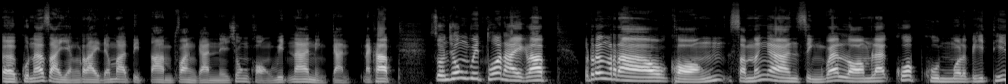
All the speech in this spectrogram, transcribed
เอ่อคุณลักษณะอย่างไรเดี๋ยวมาติดตามฟังกันในช่วงของวิทย์หน้าหนึ่งกันนะครับ ส่วนช่วงวิทย์ทั่วไทยครับ เรื่องราวของสำนักงงานสิ่งแวดล้อมและควบคุมมลพิษที่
